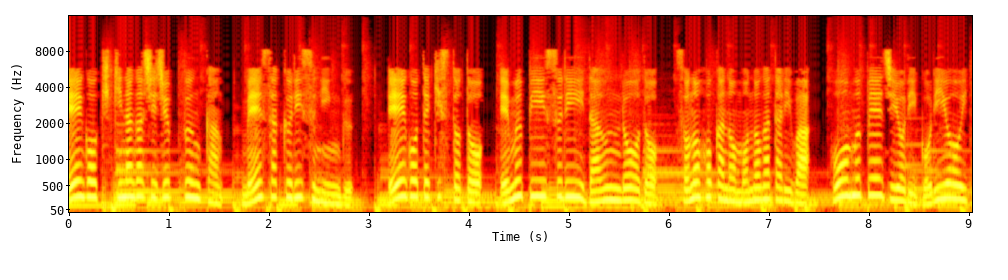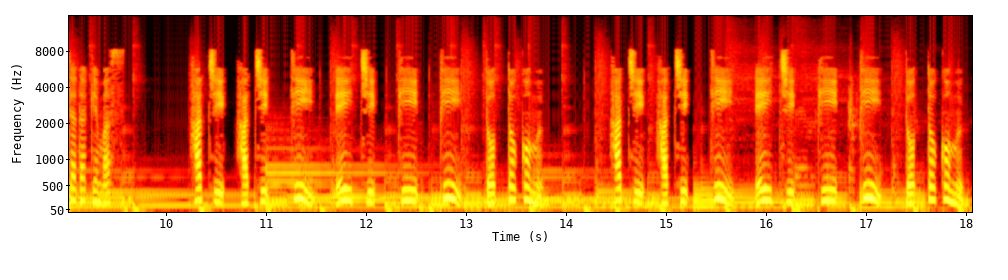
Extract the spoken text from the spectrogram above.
英語聞き流し10分間、名作リスニング、英語テキストと MP3 ダウンロード、その他の物語は、ホームページよりご利用いただけます。88thpp.com 88thpp.com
